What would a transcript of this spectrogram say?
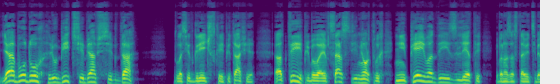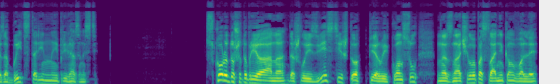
«Я буду любить тебя всегда», — гласит греческая эпитафия, — «а ты, пребывая в царстве мертвых, не пей воды из леты, ибо она заставит тебя забыть старинные привязанности. Скоро до Шатабриана дошло известие, что первый консул назначил его посланником в Валле.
